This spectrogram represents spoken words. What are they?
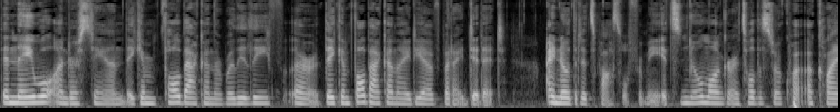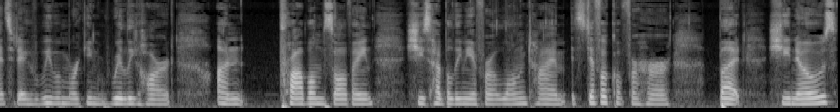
then they will understand. They can fall back on the relief, or they can fall back on the idea of, but I did it. I know that it's possible for me. It's no longer, I told this to a, client today who we've been working really hard on problem solving. She's had bulimia for a long time. It's difficult for her, but she knows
